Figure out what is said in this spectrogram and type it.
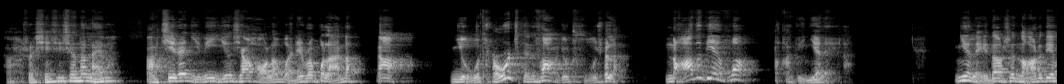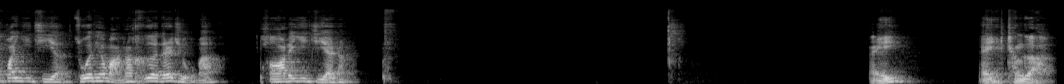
啊，说行行行，那来吧。啊，既然你们已经想好了，我这边不拦吧。啊，扭头陈放就出去了，拿着电话打给聂磊了。聂磊当时拿着电话一接，昨天晚上喝了点酒吗？趴着一接上，哎，哎，成哥，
